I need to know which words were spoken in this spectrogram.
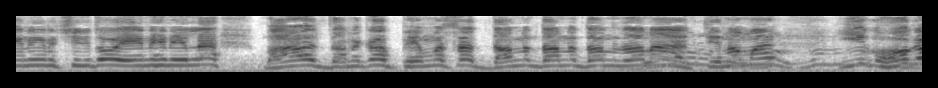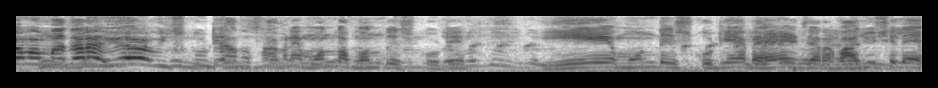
ಏನೇನು ಸಿಗ್ತಾವ ಏನೇನಿಲ್ಲ. ಭಾಳ ದನಕ ಫೇಮಸ್ ದನ ದನ ದನ ದನ. ತಿನ್ನಮ್ಮ. ಈಗ ಹೋಗಮ್ಮ ಮೊದಲ. ಅಯ್ಯೋ ಸ್ಕೂಟಿ ಅದು ಸಾಮನೆ ಮುಂದೆ ಮುಂದೆ ಸ್ಕೂಟಿ ಏ ಮುಂದೆ ಸ್ಕೂಟಿಯ ಬೇ ಜರ ಬಾಜು ಶಿಲೆ.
